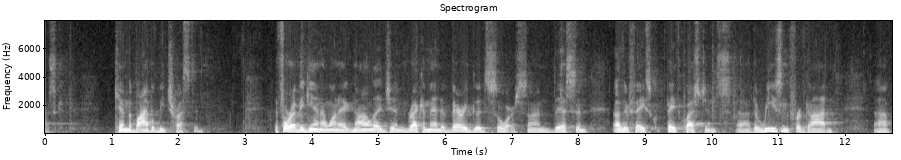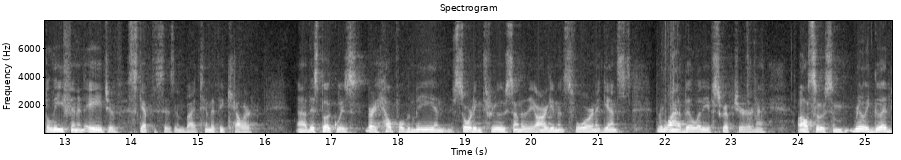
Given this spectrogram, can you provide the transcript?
ask Can the Bible be trusted? Before I begin, I want to acknowledge and recommend a very good source on this and other faith, faith questions. Uh, the Reason for God uh, Belief in an Age of Skepticism by Timothy Keller. Uh, this book was very helpful to me in sorting through some of the arguments for and against the reliability of Scripture, and I, also some really good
